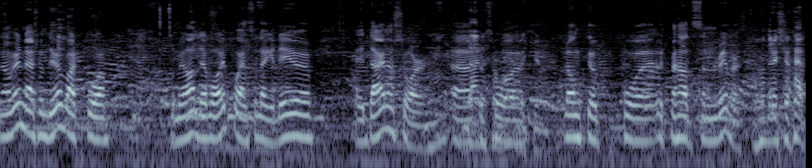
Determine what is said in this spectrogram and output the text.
Sen har vi den där som du har varit på, som jag aldrig har varit på än så länge. Det är ju eh, Dinosaur. eh, Dinosaur på, Barbecue. långt upp på, ut med Hudson River. 125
